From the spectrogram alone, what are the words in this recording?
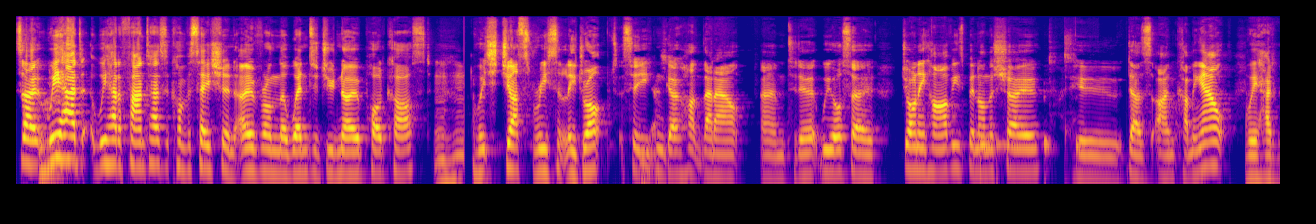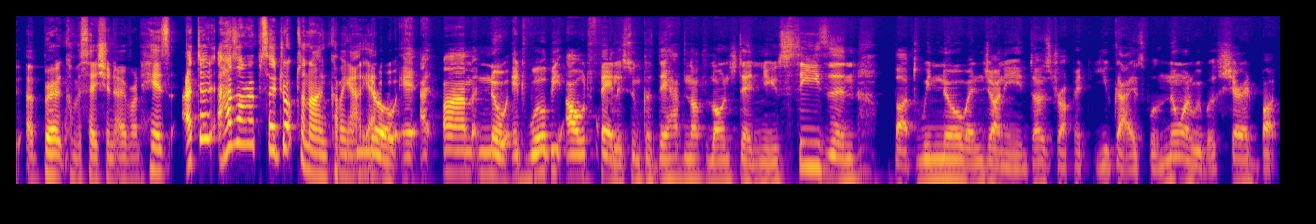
So we had we had a fantastic conversation over on the When Did You Know podcast, Mhm. which just recently dropped. So you can go hunt that out um, to do it. We also Johnny Harvey's been on the show, who does I'm Coming Out. We had a brilliant conversation over on his. I don't has our episode dropped on I'm Coming Out yet? No, it, I- um, no, it will be out fairly soon because they have not launched their new season. But we know when Johnny does drop it, you guys will know and we will share it. But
